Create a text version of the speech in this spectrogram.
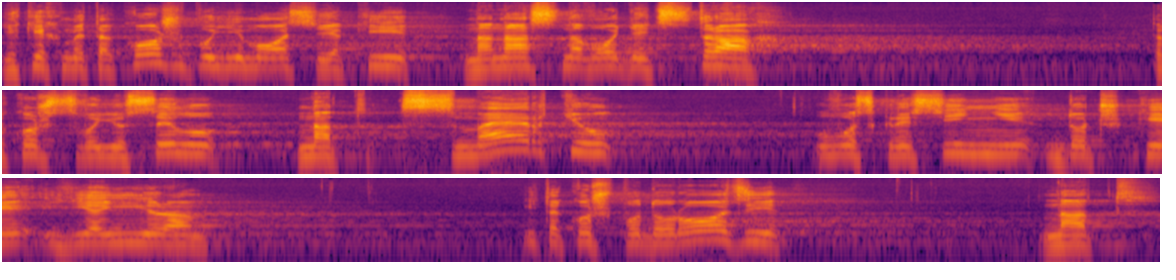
яких ми також боїмося, які на нас наводять страх, також свою силу над смертю у Воскресінні дочки Яїра, і також по дорозі над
